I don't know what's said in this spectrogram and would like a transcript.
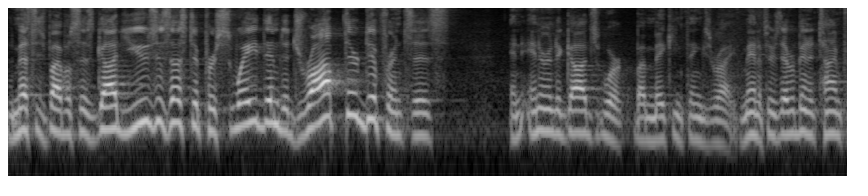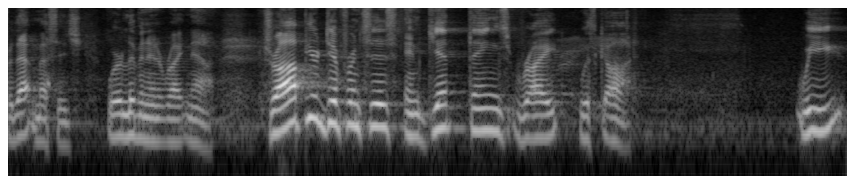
The Message Bible says God uses us to persuade them to drop their differences and enter into God's work by making things right. Man, if there's ever been a time for that message, we're living in it right now. Drop your differences and get things right with God. We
